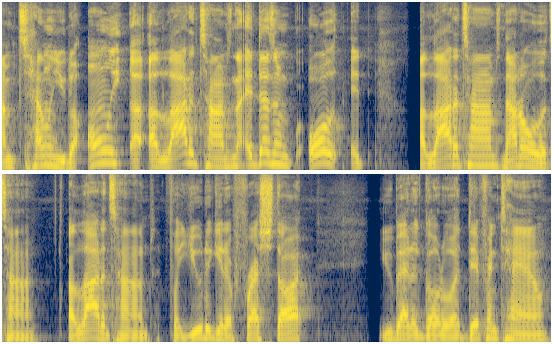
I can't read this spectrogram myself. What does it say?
I'm telling you, the only a, a lot of times, not, it doesn't all it. A lot of times, not all the time. A lot of times, for you to get a fresh start, you better go to a different town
